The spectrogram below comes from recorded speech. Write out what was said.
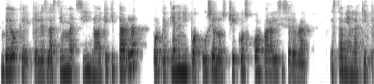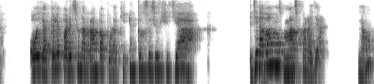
veo que, les lastima? Sí, no, hay que quitarla porque tienen hipoacusia los chicos con parálisis cerebral. Está bien, la quito. Oiga, ¿qué le parece una rampa por aquí? Entonces yo dije, ya, ya vamos más para allá, ¿no?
